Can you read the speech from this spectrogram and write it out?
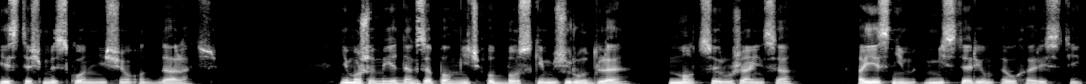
jesteśmy skłonni się oddalać. Nie możemy jednak zapomnieć o boskim źródle mocy różańca, a jest nim misterium Eucharystii,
